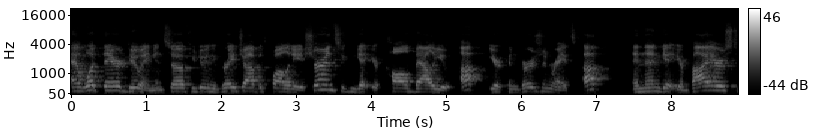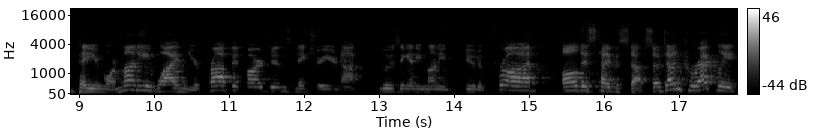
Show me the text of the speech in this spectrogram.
at what they're doing. And so, if you're doing a great job with quality assurance, you can get your call value up, your conversion rates up, and then get your buyers to pay you more money, widen your profit margins, make sure you're not losing any money due to fraud, all this type of stuff. So, done correctly,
